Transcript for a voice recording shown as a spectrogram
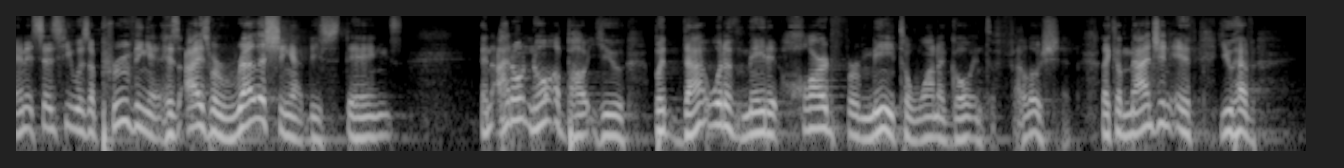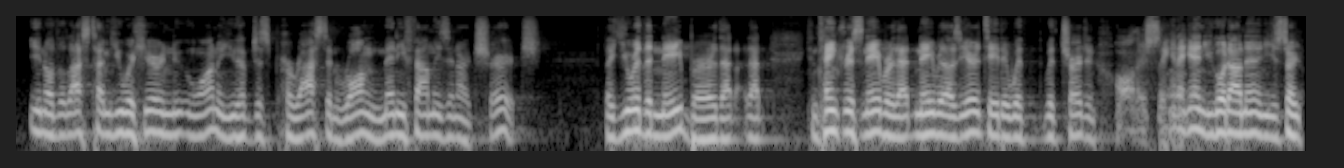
and it says he was approving it. His eyes were relishing at these things. And I don't know about you, but that would have made it hard for me to want to go into fellowship. Like, imagine if you have you know, the last time you were here in Nu'uanu, you have just harassed and wronged many families in our church. Like you were the neighbor, that, that cantankerous neighbor, that neighbor that was irritated with, with church and, oh, they're singing again. You go down in and you start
